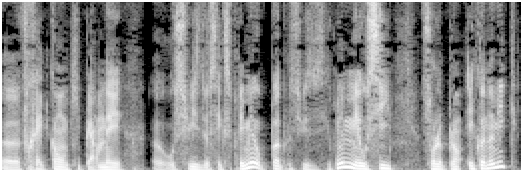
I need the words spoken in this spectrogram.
euh, fréquent qui permet euh, aux Suisses de s'exprimer, au peuple suisse de s'exprimer, mais aussi sur le plan économique.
